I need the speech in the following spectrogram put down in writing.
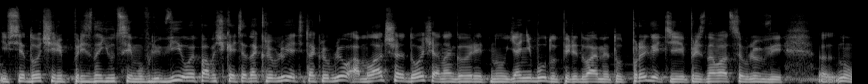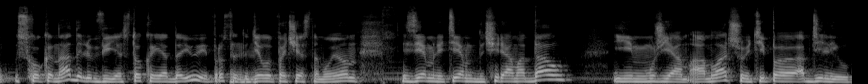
и все дочери признаются ему в любви. Ой, папочка, я тебя так люблю, я тебя так люблю. А младшая дочь, она говорит, ну, я не буду перед вами тут прыгать и признаваться в любви. Э, Ну, сколько надо любви, я столько и отдаю, и просто это Мгм. делаю по-честному. И он земли тем дочерям отдал, и мужьям, а младшую типа обделил.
